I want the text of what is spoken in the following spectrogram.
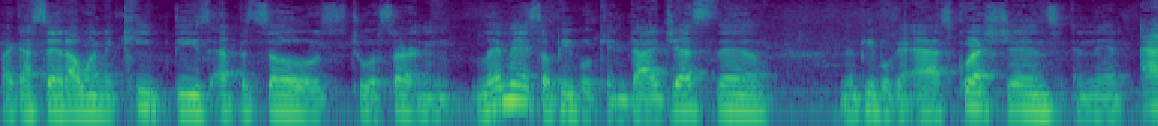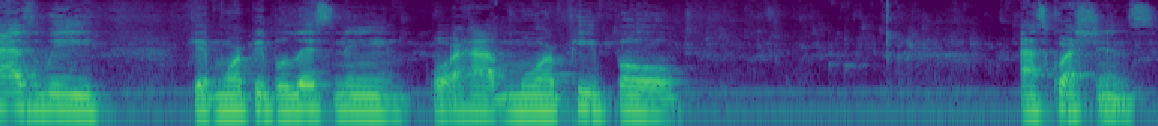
Like I said, I want to keep these episodes to a certain limit so people can digest them. Then people can ask questions. And then as we get more people listening or have more people ask questions,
